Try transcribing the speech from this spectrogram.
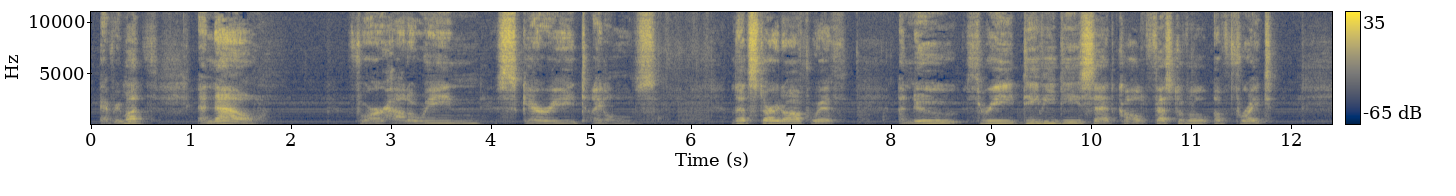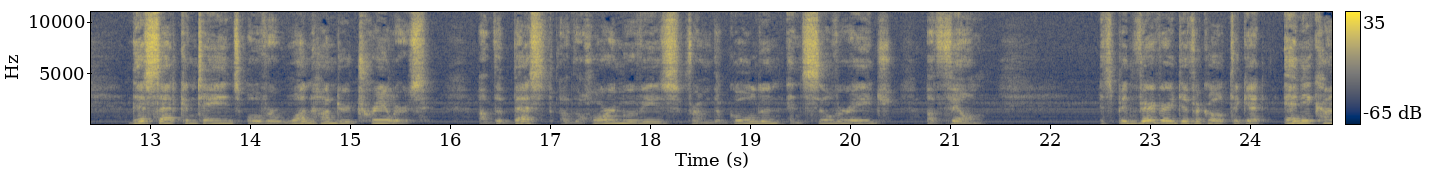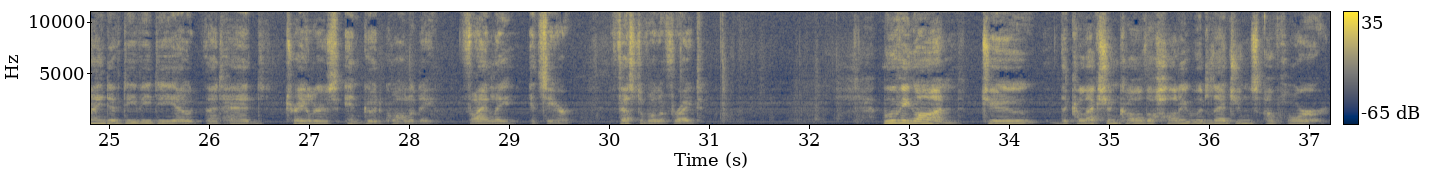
every month. And now for Halloween scary titles. Let's start off with a new three DVD set called Festival of Fright. This set contains over 100 trailers of the best of the horror movies from the golden and silver age of film. It's been very, very difficult to get any kind of DVD out that had trailers in good quality. Finally, it's here Festival of Fright. Moving on to the collection called the Hollywood Legends of Horror.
